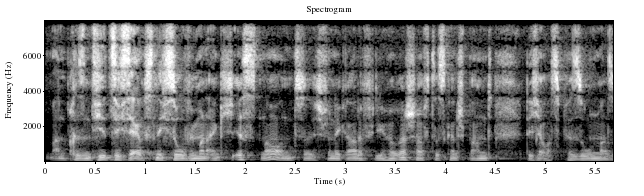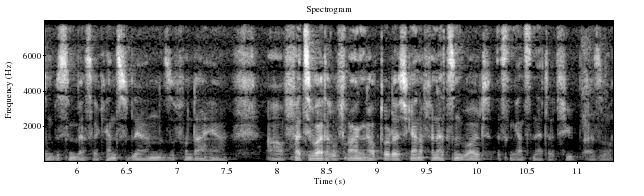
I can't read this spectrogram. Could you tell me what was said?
man präsentiert sich selbst nicht so, wie man eigentlich ist. Ne? Und ich finde gerade für die Hörerschaft ist ganz spannend, dich auch als Person mal so ein bisschen besser kennenzulernen. Also von daher, äh, falls ihr weitere Fragen habt oder euch gerne vernetzen wollt, ist ein ganz netter Typ. Also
